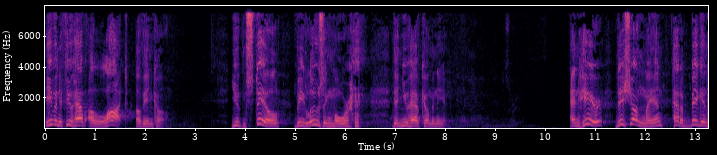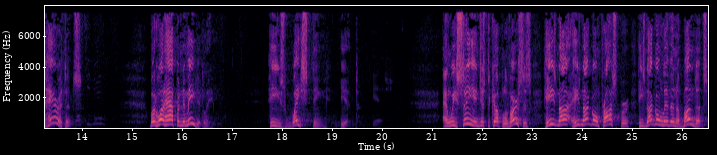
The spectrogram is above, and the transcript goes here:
Even if you have a lot of income, you can still be losing more than you have coming in. And here, this young man had a big inheritance. But what happened immediately? He's wasting it. And we see in just a couple of verses, he's not, he's not going to prosper. He's not going to live in abundance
